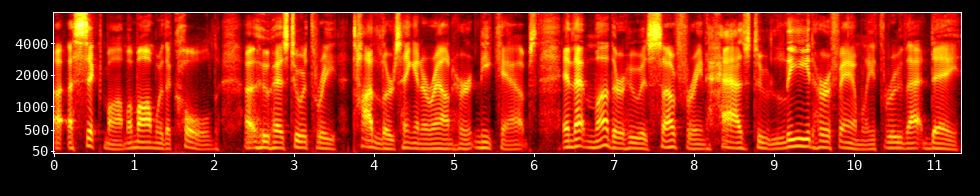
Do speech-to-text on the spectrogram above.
a sick mom, a mom with a cold, uh, who has two or three toddlers hanging around her kneecaps. And that mother who is suffering has to lead her family through that day.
